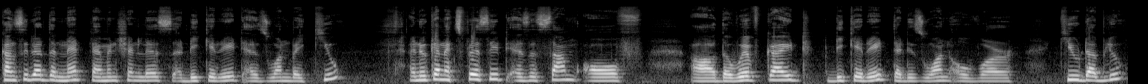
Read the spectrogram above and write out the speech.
consider the net dimensionless decay rate as 1 by q and you can express it as a sum of uh, the waveguide decay rate that is 1 over qw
